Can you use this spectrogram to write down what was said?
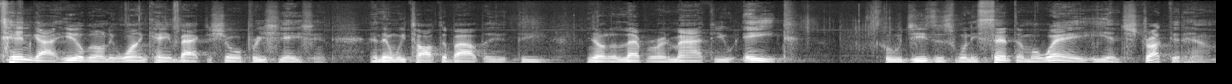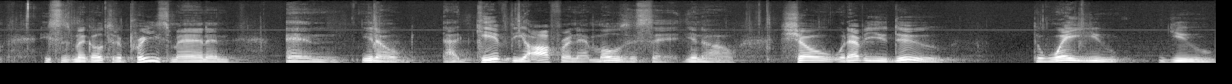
10 got healed, but only one came back to show appreciation. And then we talked about the, the you know, the leper in Matthew 8, who Jesus, when he sent him away, he instructed him. He says, man, go to the priest, man, and, and you know, uh, give the offering that Moses said, you know, show whatever you do, the way you, you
